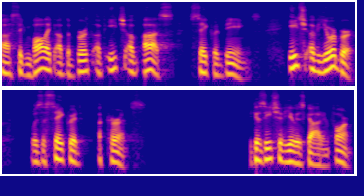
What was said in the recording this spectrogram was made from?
uh, symbolic of the birth of each of us sacred beings. Each of your birth was a sacred occurrence because each of you is God in form.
